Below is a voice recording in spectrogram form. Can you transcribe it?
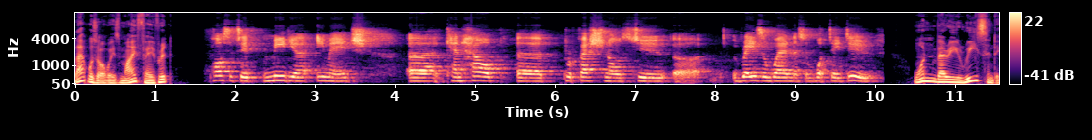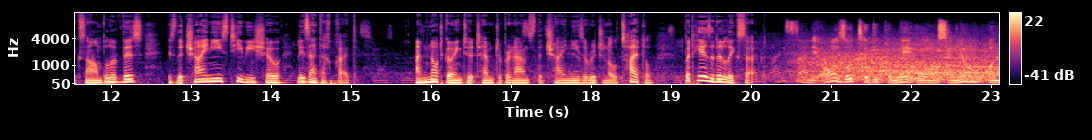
That was always my favorite. Positive media image uh, can help uh, professionals to uh, raise awareness of what they do. One very recent example of this is the Chinese TV show Les Interprètes. I'm not going to attempt to pronounce the Chinese original title, but here's a little excerpt. Einstein et 11 autres diplômés ou enseignants ont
